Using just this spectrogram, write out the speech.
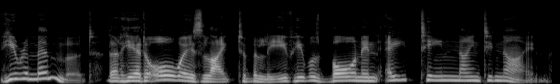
He remembered that he had always liked to believe he was born in 1899,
